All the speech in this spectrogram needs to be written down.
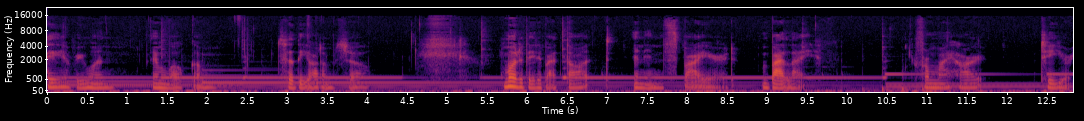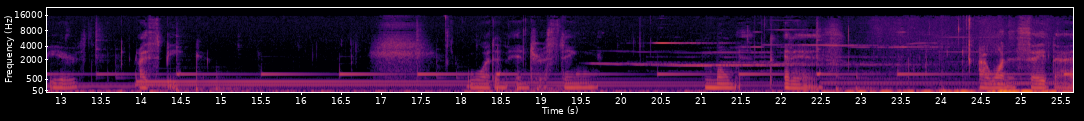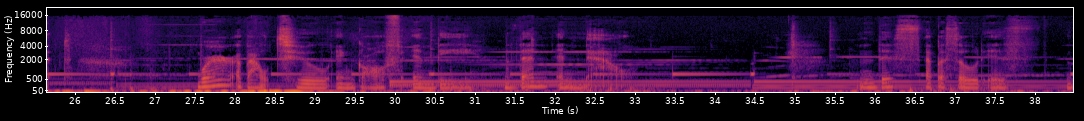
Hey everyone, and welcome to the Autumn Show. Motivated by thought and inspired by life. From my heart to your ears, I speak. What an interesting moment it is. I want to say that we're about to engulf in the then and now. This episode is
